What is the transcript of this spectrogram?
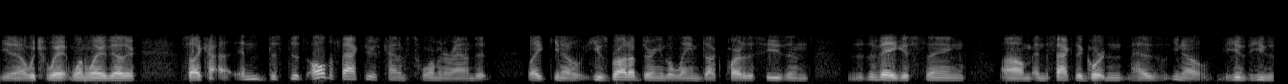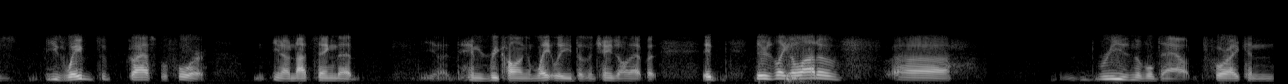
you know, which way one way or the other. So I and just, just all the factors kind of swarming around it. Like, you know, he was brought up during the lame duck part of the season, the, the Vegas thing, um and the fact that Gorton has, you know, he he's he's waved the glass before. You know, not saying that you know him recalling him lately doesn't change all that, but it there's like a lot of uh reasonable doubt before I can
